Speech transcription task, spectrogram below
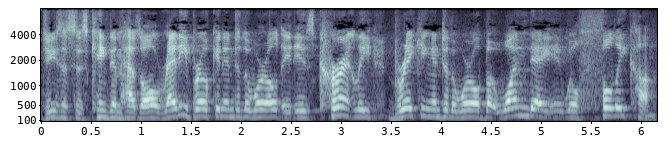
Jesus' kingdom has already broken into the world. It is currently breaking into the world, but one day it will fully come.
